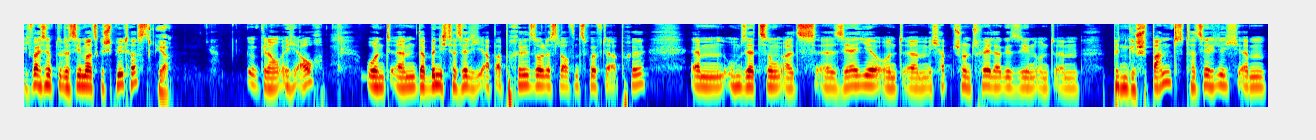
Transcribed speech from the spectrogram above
Ich weiß nicht, ob du das jemals gespielt hast. Ja. Genau, ich auch. Und ähm, da bin ich tatsächlich ab April soll das laufen, 12. April. Ähm, Umsetzung als äh, Serie und ähm, ich habe schon Trailer gesehen und ähm, bin gespannt. Tatsächlich ähm,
